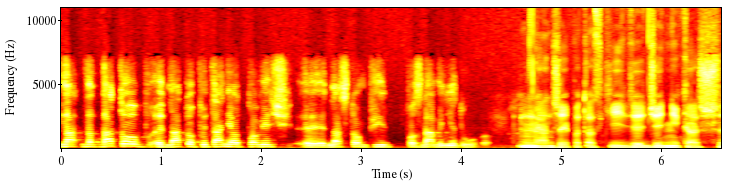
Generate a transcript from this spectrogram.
na, na, na to, na to pytanie odpowiedź nastąpi, poznamy niedługo. Andrzej Potowski, dziennikarz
